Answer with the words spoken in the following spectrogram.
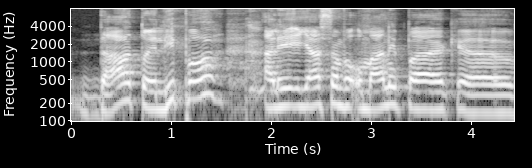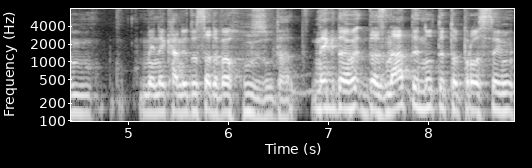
da, to je lipo, ali ja sam v Omani pak, äh, mene kan do sada v huzu dat. Nek da, da znate, nute to prosim,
